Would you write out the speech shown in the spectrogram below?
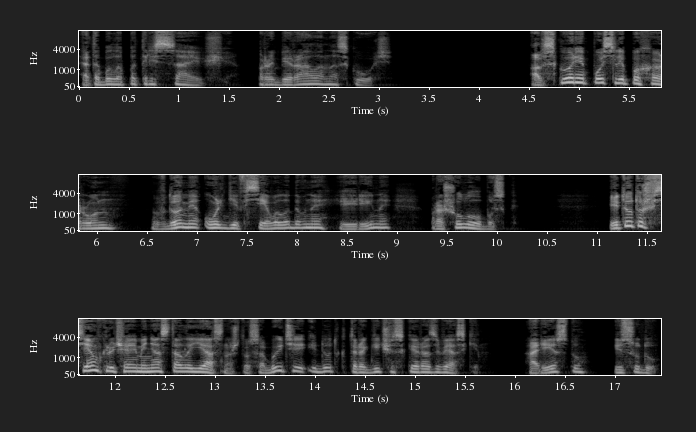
Это было потрясающе, пробирало насквозь. А вскоре после похорон в доме Ольги Всеволодовны и Ирины прошел обыск, и тут уж всем, включая меня, стало ясно, что события идут к трагической развязке — аресту и суду.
